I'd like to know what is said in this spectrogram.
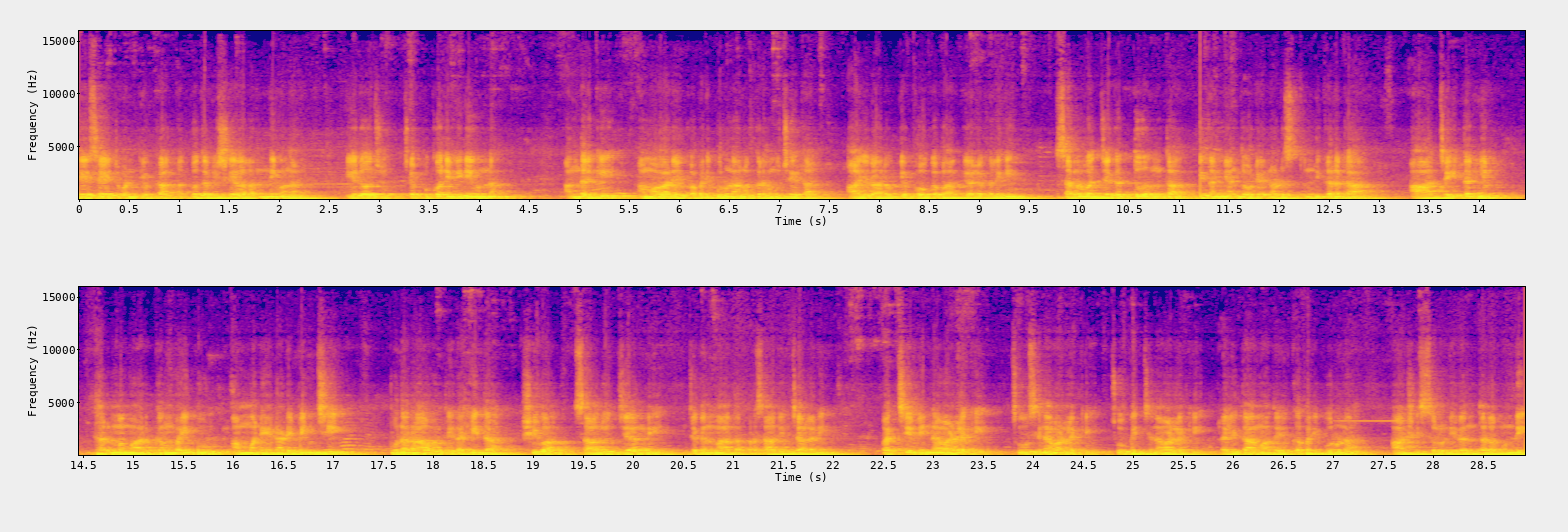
చేసేటువంటి యొక్క అద్భుత విషయాలన్నీ మనం ఈరోజు చెప్పుకొని విని ఉన్నాం. అందరికీ అమ్మవారి యొక్క పరిపూర్ణ అనుగ్రహము చేత ఆయురారోగ్య భోగభాగ్యాలు కలిగి సర్వ జగత్తు అంతా చైతన్యంతో నడుస్తుంది కనుక ఆ చైతన్యం ధర్మ మార్గం వైపు అమ్మనే నడిపించి పునరావృతి రహిత శివ సారుజ్యాన్ని జగన్మాత ప్రసాదించాలని వచ్చి విన్న వాళ్ళకి చూసిన వాళ్ళకి చూపించిన వాళ్ళకి లలితామాత యొక్క పరిపూర్ణ ఆశీస్సులు నిరంతరం ఉండి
